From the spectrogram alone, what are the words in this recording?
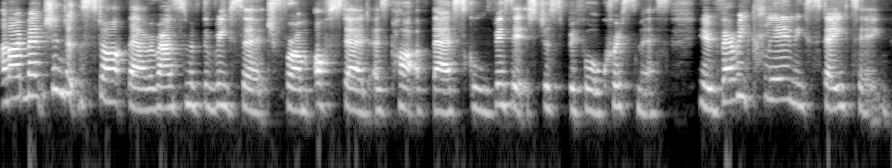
And I mentioned at the start there around some of the research from Ofsted as part of their school visits just before Christmas, you know, very clearly stating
